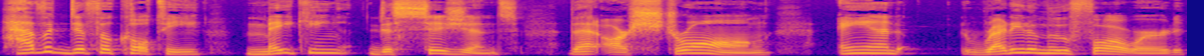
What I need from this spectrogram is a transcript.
have a difficulty making decisions that are strong and ready to move forward,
